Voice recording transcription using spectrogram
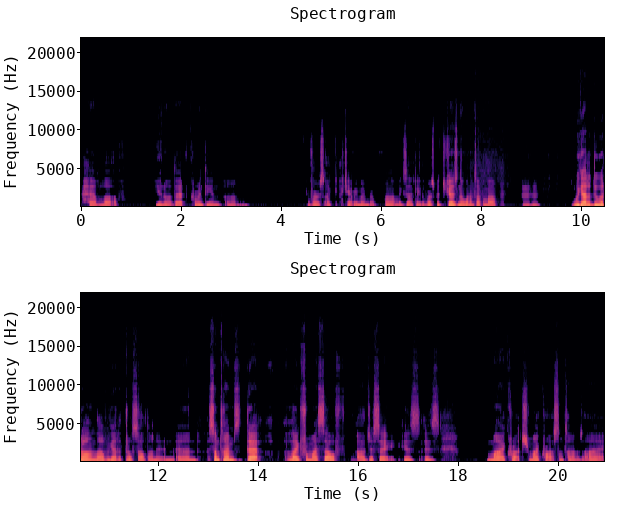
have love. You know that Corinthian um, verse. I, I can't remember um, exactly the verse, but you guys know what I'm talking about. hmm we got to do it all in love we got to throw salt on it and and sometimes that like for myself i'll just say is is my crutch my cross sometimes i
